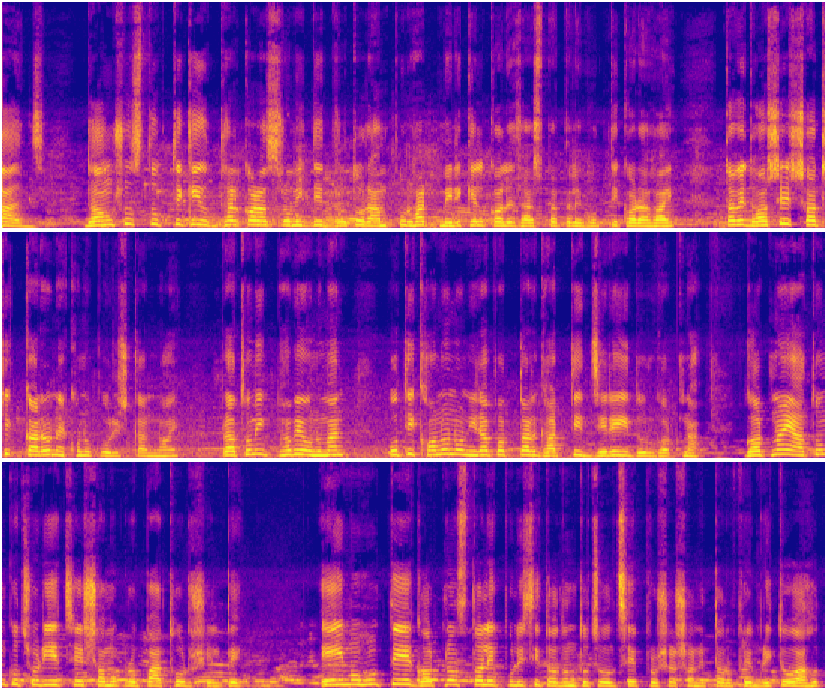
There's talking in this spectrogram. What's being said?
কাজ। ধ্বংসস্তূপ থেকে উদ্ধার করা শ্রমিকদের দ্রুত রামপুরহাট মেডিকেল কলেজ হাসপাতালে ভর্তি করা হয়। তবে ধসের সঠিক কারণ এখনও পরিষ্কার নয়। প্রাথমিকভাবে অনুমান অতি খনন ও নিরাপত্তার ঘাটতির জেরেই দুর্ঘটনা। ঘটনায় আতঙ্ক ছড়িয়েছে সমগ্র পাথর শিল্পে। এই মুহূর্তে ঘটনাস্থলে পুলিশি তদন্ত চলছে। প্রশাসনের তরফে মৃত আহত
